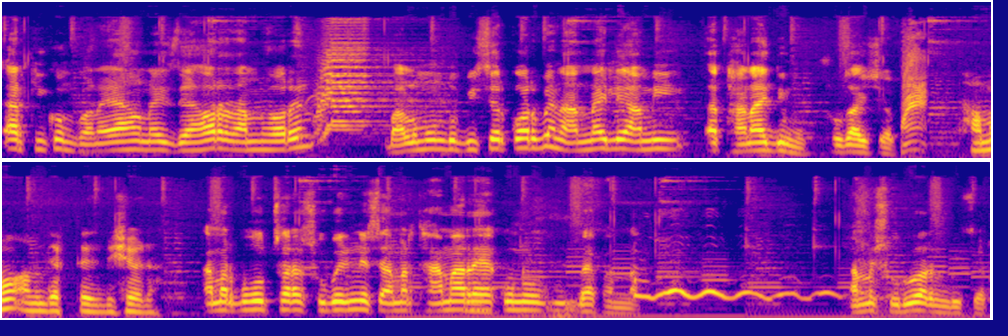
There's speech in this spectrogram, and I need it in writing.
আর কি কম কন এখন এই যে হর আর আমি হরেন ভালো মন্দ বিচার করবেন আর নাইলে আমি থানায় দিমু সোজা হিসাব। থামো আমি দেখতে বিষয়টা। আমার বহুত সারা সুপারি নিয়েছে আমার থামার কোনো ব্যাপার না। আমি শুরু আর বিচার।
